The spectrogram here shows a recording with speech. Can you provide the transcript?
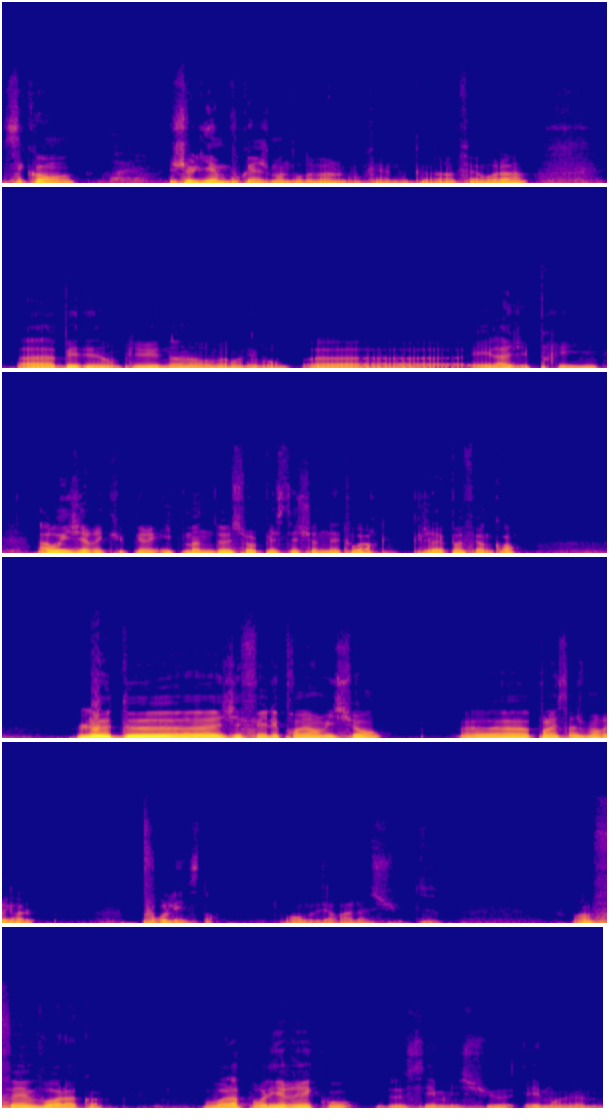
C'est con, hein Je lis un bouquin, je m'endors devant le bouquin. Donc, euh, enfin, voilà. Euh, BD non plus. Non, non, mais on est bon. Et là, j'ai pris. Ah oui, j'ai récupéré Hitman 2 sur le PlayStation Network, que j'avais pas fait encore. Le 2, euh, j'ai fait les premières missions. Euh, pour l'instant, je me régale. Pour l'instant. On verra la suite. Enfin, voilà quoi. Voilà pour les récos de ces messieurs et moi-même.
